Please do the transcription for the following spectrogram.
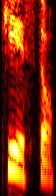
tiesto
